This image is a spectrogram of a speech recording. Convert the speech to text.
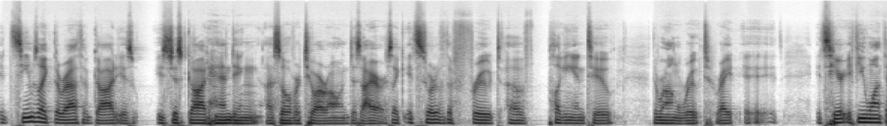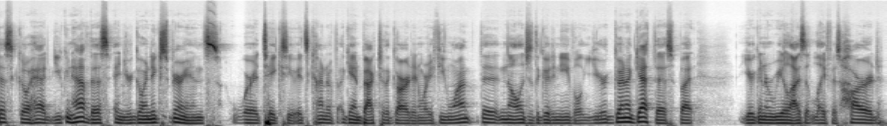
it seems like the wrath of God is is just God handing us over to our own desires. Like it's sort of the fruit of plugging into the wrong root, right? It, it, it's here. If you want this, go ahead. You can have this, and you're going to experience where it takes you. It's kind of again back to the garden, where if you want the knowledge of the good and evil, you're gonna get this, but you're gonna realize that life is hard,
